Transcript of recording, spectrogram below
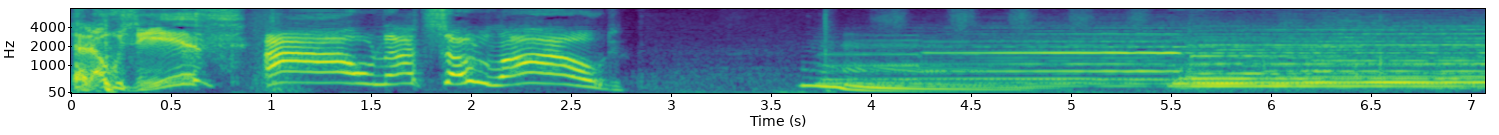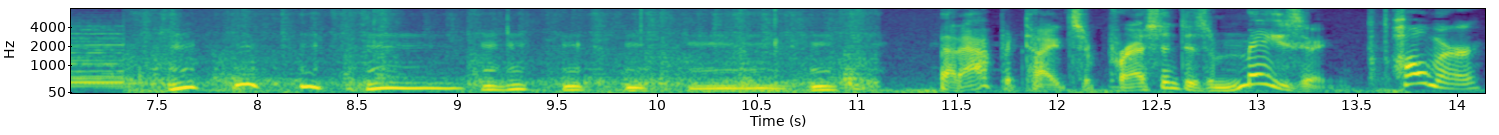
Those ears? Ow, not so loud! That appetite suppressant is amazing. Homer,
